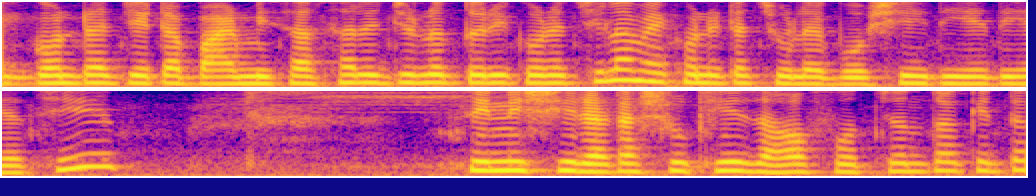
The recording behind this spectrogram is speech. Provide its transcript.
এক ঘণ্টা যেটা বার্মিস আসারের জন্য তৈরি করেছিলাম, এখন এটা চুলায় বসিয়ে দিয়ে দিয়েছি। চিনির শিরাটা শুকিয়ে যাওয়া পর্যন্ত কিন্তু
